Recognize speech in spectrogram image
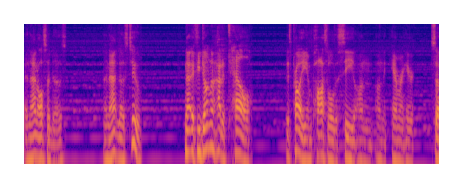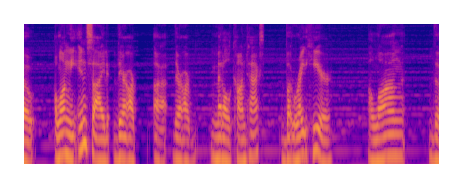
and that also does. And that does too. Now, if you don't know how to tell, it's probably impossible to see on, on the camera here. So along the inside, there are, uh, there are metal contacts, but right here, along the,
